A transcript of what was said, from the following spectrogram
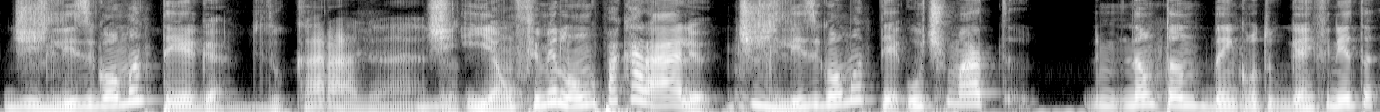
desliza igual manteiga. Do caralho, é. De- e é um filme longo pra caralho. Desliza igual manteiga. Ultimato, não tanto bem quanto o Guerra Infinita,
